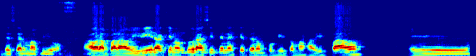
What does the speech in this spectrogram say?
de ser más vivo. Ahora, para vivir aquí en Honduras sí tenés que ser un poquito más avispado, eh,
